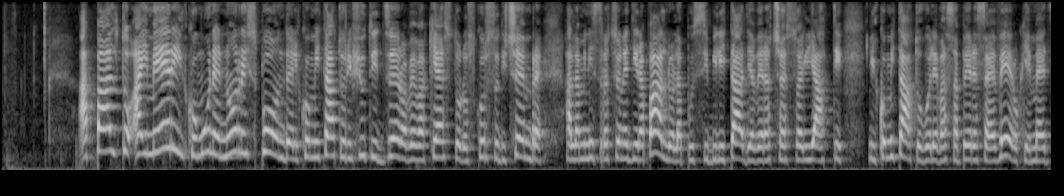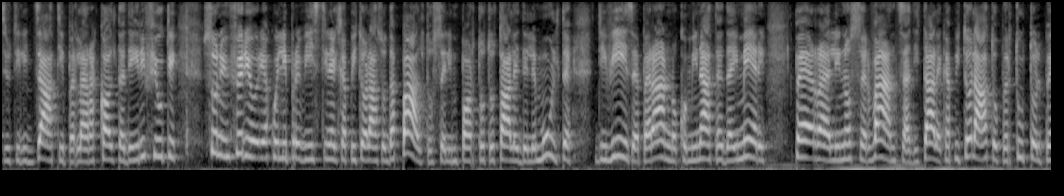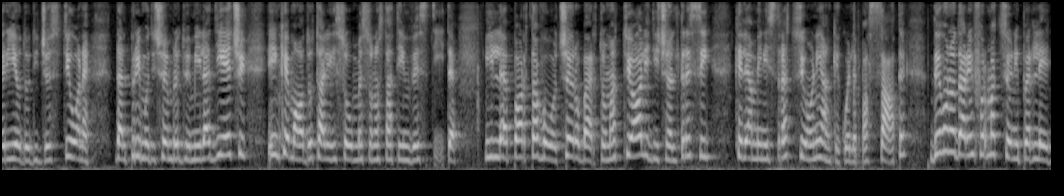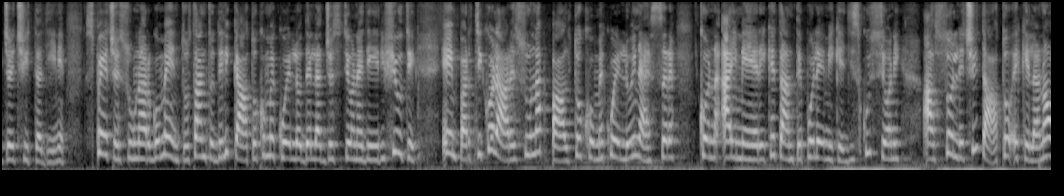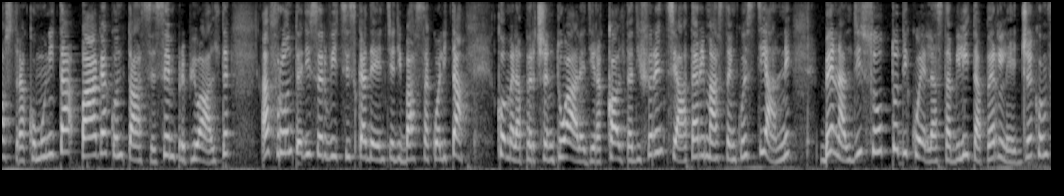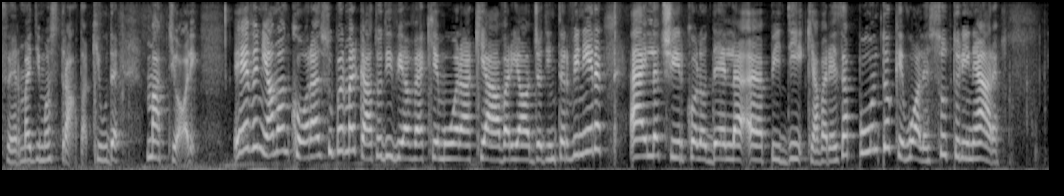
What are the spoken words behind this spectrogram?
Appalto ai meri, il comune non risponde. Il comitato Rifiuti Zero aveva chiesto lo scorso dicembre all'amministrazione di Rapallo la possibilità di avere accesso agli atti. Il comitato voleva sapere se è vero che i mezzi utilizzati per la raccolta dei rifiuti sono inferiori a quelli previsti nel capitolato d'appalto, se l'importo totale delle multe divise per anno combinate dai meri per l'inosservanza di tale capitolato per tutto il periodo di gestione dal 1 dicembre 2010, in che modo tali somme sono sono state investite. Il portavoce Roberto Mattioli dice altresì che le amministrazioni, anche quelle passate, devono dare informazioni per legge ai cittadini, specie su un argomento tanto delicato come quello della gestione dei rifiuti e in particolare su un appalto come quello in essere con Aimeri che tante polemiche e discussioni ha sollecitato e che la nostra comunità paga con tasse sempre più alte a fronte di servizi scadenti e di bassa qualità, come la percentuale di raccolta differenziata rimasta in questi anni ben al di sotto di quella stabilita per legge, conferma e dimostrata, chiude Mattioli. E veniamo ancora al supermercato di Via Vecchie Mura a Chiavari. Oggi ad intervenire è il circolo del eh, PD Chiavarese appunto che vuole sottolineare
